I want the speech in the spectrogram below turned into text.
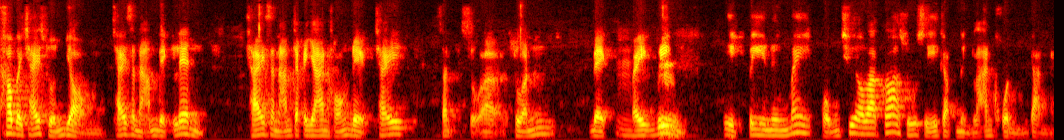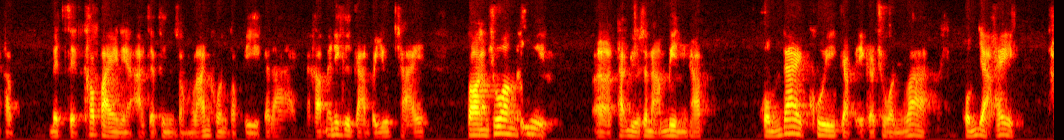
เข้าไปใช้สวนหย่อมใช้สนามเด็กเล่น ใช้สนามจักรยานของเด็กใช้สวนเด็กไปวิ่ง อีกปีหนึ่งไม่ผมเชื่อว่าก็สูสีกับ 1 ล้านคนเหมือนกันนะครับเบ็ดเสร็จเข้าไปเนี่ยอาจจะถึง 2 ล้านคนต่อปีก็ได้นะครับอันนี้คือการประยุกต์ใช้ตอนช่วงที่อยู่สนามบินครับ ผมได้คุยกับเอกชนว่า ผมอยากให้ท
